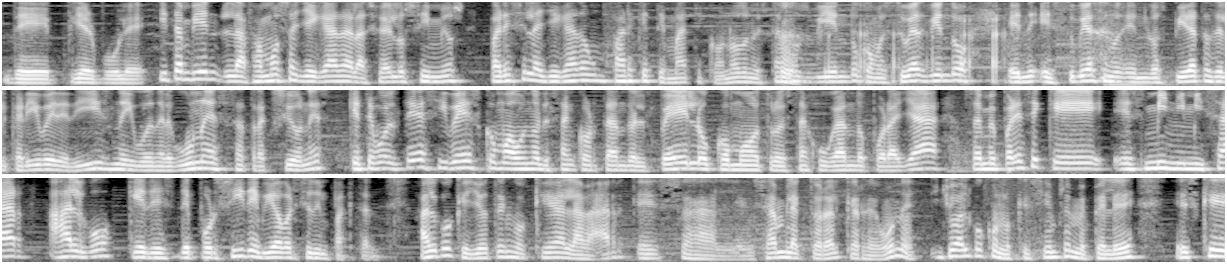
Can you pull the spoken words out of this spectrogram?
de Pierre Boulet. Y también la famosa llegada a la ciudad de los simios parece la llegada a un parque temático, ¿no? Donde estamos viendo, como si estuvieras viendo, en, estuvieras en, en los Piratas del Caribe de Disney o en alguna de esas atracciones, que te volteas y ves cómo a uno le están cortando el pelo, cómo otro está jugando por allá. O sea, me parece que es minimizar algo que desde por sí debió haber sido impactante. Algo que yo tengo que alabar es al ensamble actoral que reúne. Yo algo con lo que siempre me peleé es que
